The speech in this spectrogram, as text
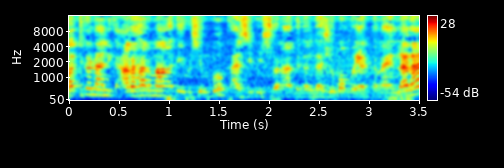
బతకడానికి హరహర మహాదేవ సింహో కాశీ విశ్వనాథ గంగా శుభం ఎత్తనాయనలారా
